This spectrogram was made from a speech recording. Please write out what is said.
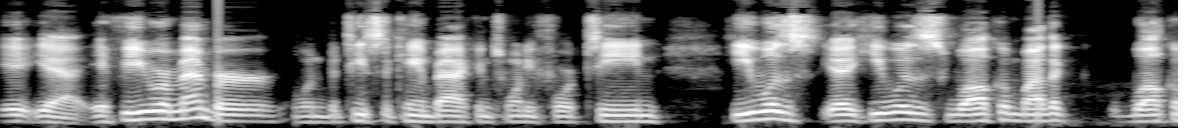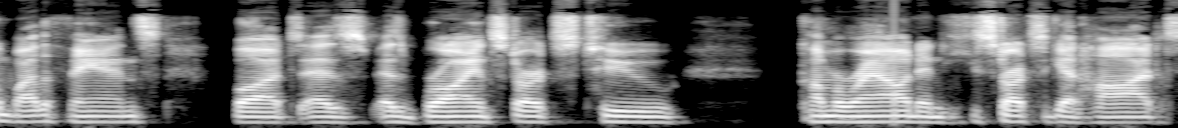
It, yeah, if you remember when Batista came back in 2014, he was yeah, he was welcomed by the welcomed by the fans. But as as Bryan starts to come around and he starts to get hot,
